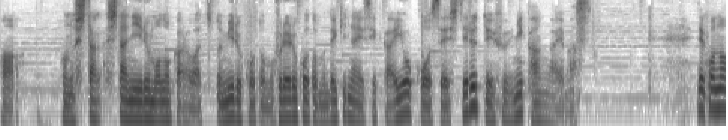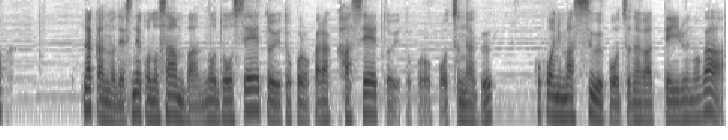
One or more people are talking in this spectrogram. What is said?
まあ、この下、下にいるものからはちょっと見ることも触れることもできない世界を構成しているというふうに考えます。で、この中のですね、この3番の土星というところから火星というところをこうつなぐ、ここにまっすぐこうつながっているのが、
